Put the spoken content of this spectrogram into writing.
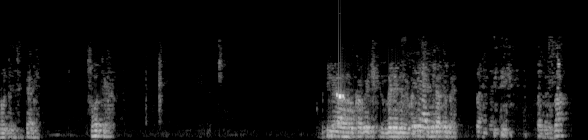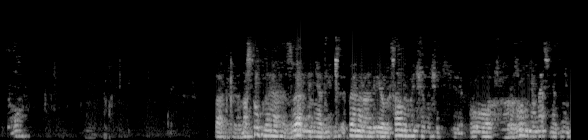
0,35 сотих. Біля рукавички, біля рукавички, біля тебе. За. Так, наступне звернення від Пенера Андрія Олександровича значить, про розроблення внесення змін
